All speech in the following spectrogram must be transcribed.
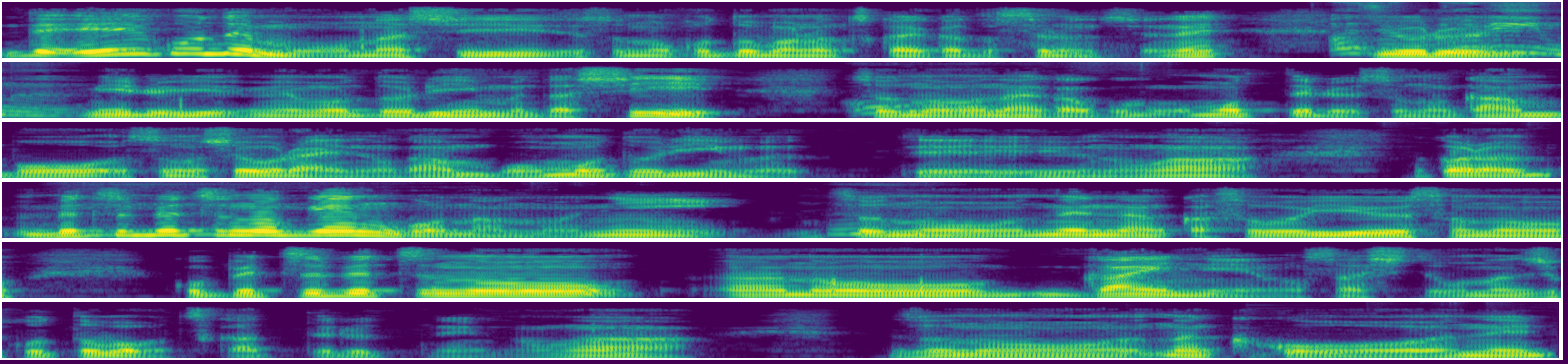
で、英語でも同じ、その言葉の使い方するんですよね。夜見る夢もドリームだし、その、なんか、持ってるその願望、その将来の願望もドリームっていうのが、だから別々の言語なのに、そのね、なんかそういう、その、こう別々の、あの、概念を指して同じ言葉を使ってるっていうのが、その、なんかこうね、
